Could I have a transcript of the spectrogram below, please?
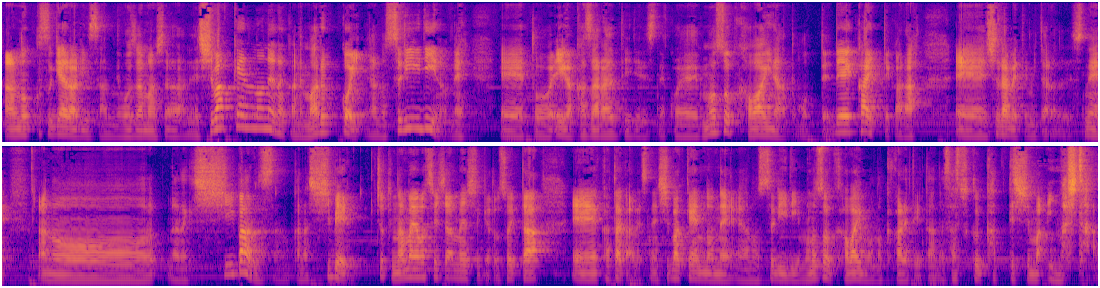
あの、ノックスギャラリーさんにお邪魔したらね、柴犬のね、なんかね、丸っこい、あの、3D のね、えっ、ー、と、絵が飾られていてですね、これ、ものすごく可愛いなと思って、で、帰ってから、えー、調べてみたらですね、あのー、なんだっけ、シバルさんかな、シベル。ちょっと名前忘れちゃいましたけど、そういった、えー、方がですね、柴犬のね、あの 3D ものすごく可愛いもの書かれていたんで、早速買ってしまいました。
